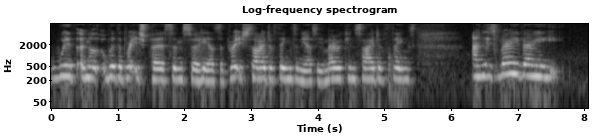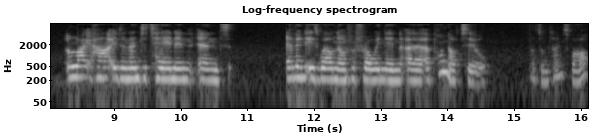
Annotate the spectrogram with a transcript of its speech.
with another with a British person so he has the British side of things and he has the American side of things and it's very very light-hearted and entertaining and Evan is well known for throwing in a, a pun or two, or sometimes four.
